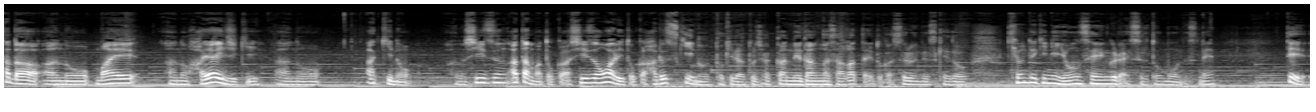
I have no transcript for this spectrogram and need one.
ただあの前あの早い時期あの秋のあのシーズン頭とかシーズン終わりとか春スキーの時だと若干値段が下がったりとかするんですけど基本的に4000円ぐらいすると思うんですね。で、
